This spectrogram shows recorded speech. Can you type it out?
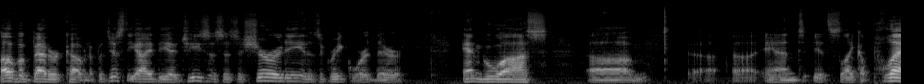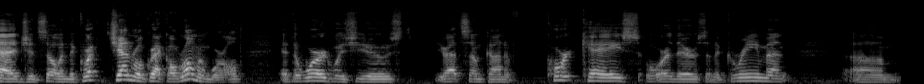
of a better covenant. But just the idea, Jesus is a surety. There's a Greek word there, enguos. Um, uh, uh, and it's like a pledge. And so, in the Gre- general Greco-Roman world, uh, the word was used. You're at some kind of court case, or there's an agreement, um,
